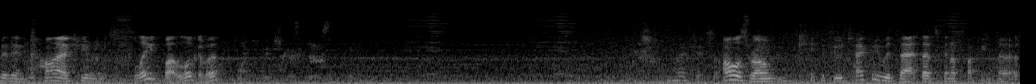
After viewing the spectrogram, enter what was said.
Be the entire human fleet by the look of it. Okay, so I was wrong. If you attack me with that, that's gonna fucking hurt.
